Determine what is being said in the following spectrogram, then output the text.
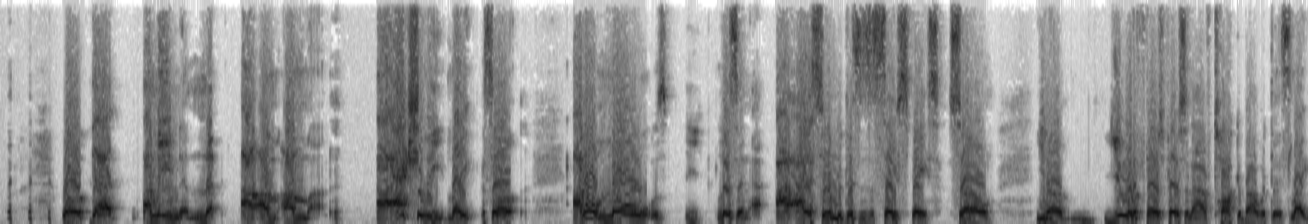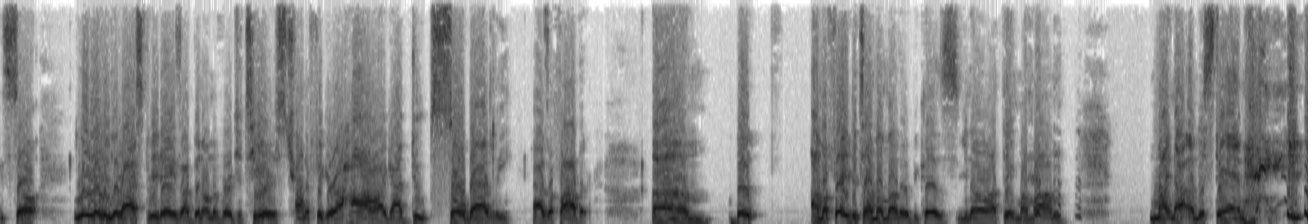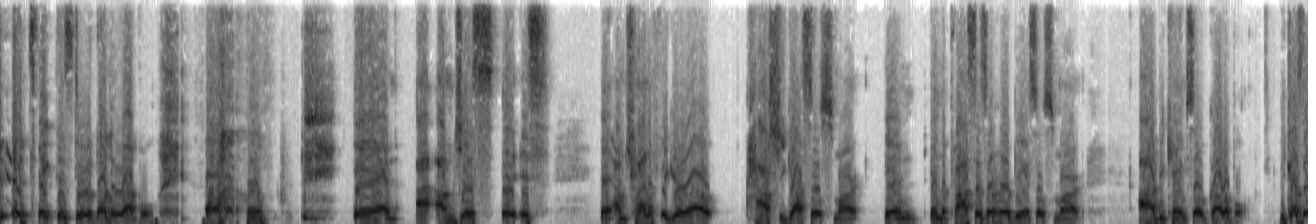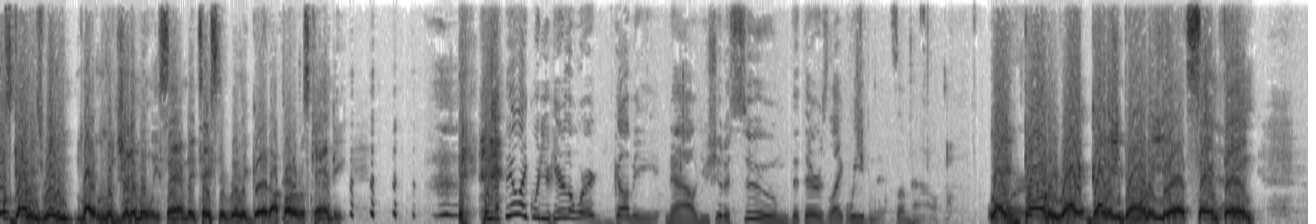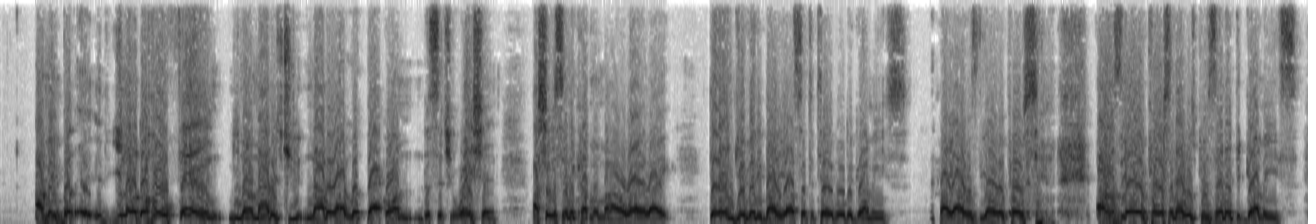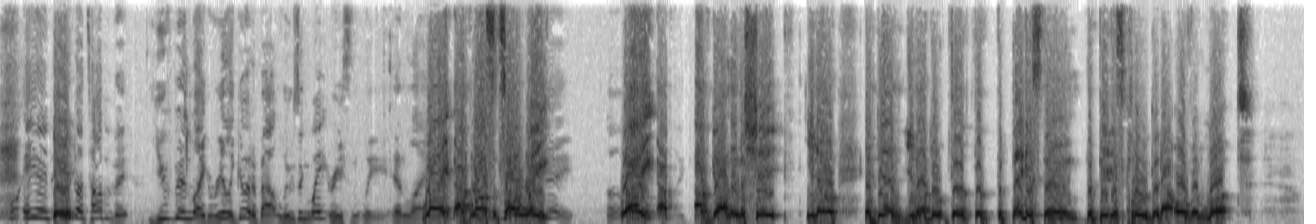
well, that I mean, I'm, I'm, I actually like so. I don't know. Listen, I, I assume that this is a safe space, so you know, you were the first person I've talked about with this. Like, so literally the last three days I've been on the verge of tears trying to figure out how I got duped so badly as a father. Um, but I'm afraid to tell my mother because, you know, I think my mom might not understand take this to another level. Um, and I, I'm just it, it's I'm trying to figure out how she got so smart. And in the process of her being so smart, I became so gullible. Because those gummies really, like, legitimately, Sam, they tasted really good. I thought it was candy. I feel like when you hear the word gummy now, you should assume that there's like weed in it somehow. Like Or- brownie, right? Gummy, brownie, yeah, same Yeah. thing. I mean, but uh, you know, the whole thing. You know, now that you, now that I look back on the situation, I should have seen it come a mile away. Like they didn't give anybody else at the table the gummies. Like I was the only person. I was the only person that was presented the gummies. Well, and, and on top of it, you've been like really good about losing weight recently, and like Right, I've lost a ton of weight. Oh, Right, like, I, I've gotten into shape, you know, and then you know the, the the the biggest thing, the biggest clue that I overlooked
